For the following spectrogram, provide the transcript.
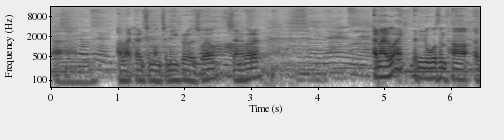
Um, I like going to Montenegro as well, Crna And I like the northern part of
